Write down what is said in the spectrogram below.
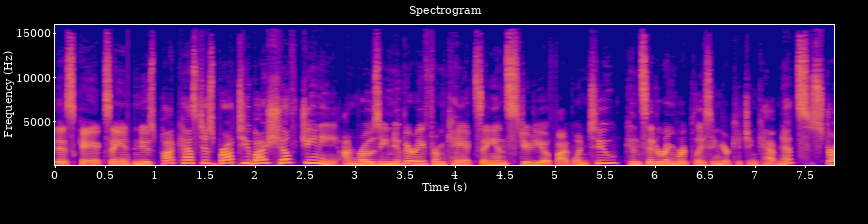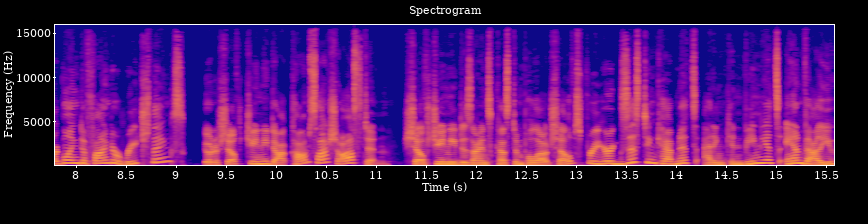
This KXAN News podcast is brought to you by Shelf Genie. I'm Rosie Newberry from KXAN Studio 512. Considering replacing your kitchen cabinets? Struggling to find or reach things? Go to shelfgenie.com slash Austin. Shelf Genie designs custom pull-out shelves for your existing cabinets, adding convenience and value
